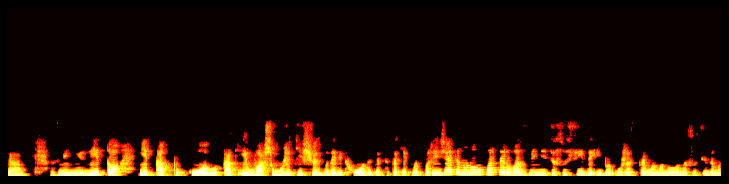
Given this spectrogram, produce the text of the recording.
змінюється, змінює літо, і так по колу, так і в вашому житті щось буде відходити. Це так, як ви переїжджаєте на нову квартиру, у вас змінюються сусіди, і ви вже з тими минулими сусідами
